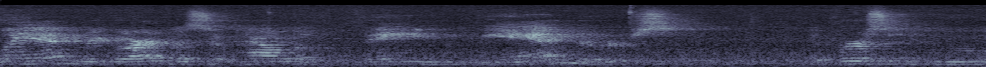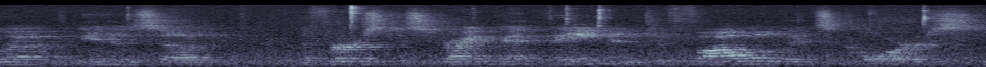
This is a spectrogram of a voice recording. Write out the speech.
land regardless of how the vein meanders. The person who uh, is uh, the first to strike that vein and to follow its course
